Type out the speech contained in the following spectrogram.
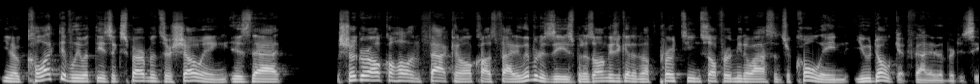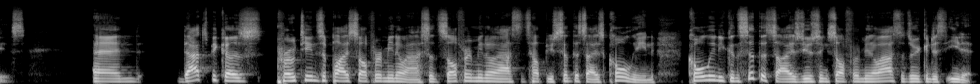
you know, collectively what these experiments are showing is that sugar, alcohol, and fat can all cause fatty liver disease, but as long as you get enough protein, sulfur amino acids, or choline, you don't get fatty liver disease. And that's because protein supplies sulfur amino acids. Sulfur amino acids help you synthesize choline. Choline you can synthesize using sulfur amino acids, or you can just eat it.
